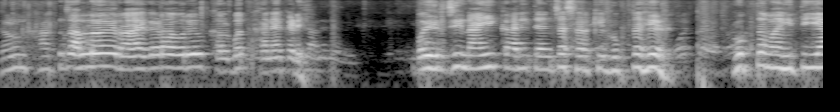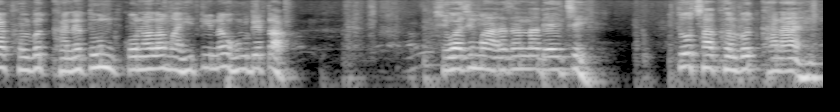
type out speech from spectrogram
जळून खाक चाललोय रायगडावरील खलबत खाण्याकडे. बहिरजी नाईक आणि त्यांच्यासारखे गुप्तहेर गुप्त माहिती या खलबत खाण्यातून कोणाला माहिती न होऊ देता शिवाजी महाराजांना द्यायचे. तोच हा खलबत खाना आहे.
